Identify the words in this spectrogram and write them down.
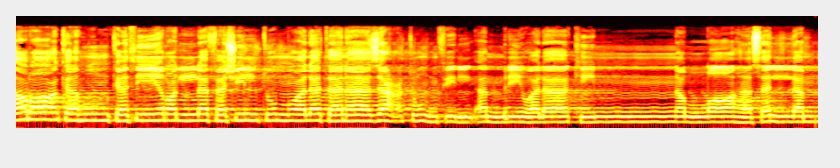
أراكهم كثيرا لفشلتم ولتنازعتم في الأمر ولكن الله سلم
